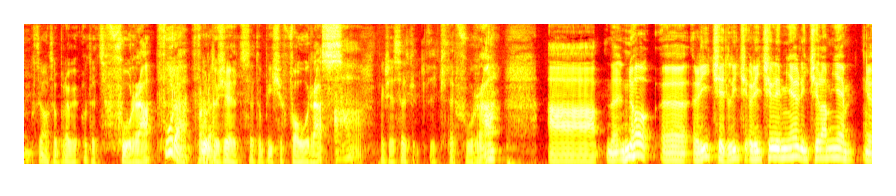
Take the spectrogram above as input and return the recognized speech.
Musím vás opravit, otec Fura. Fura, Fura. Protože se to píše Fouras, ah. takže se čte Fura. A no, eh, líčit, líč, líčili mě, líčila mě eh,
